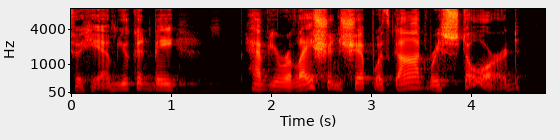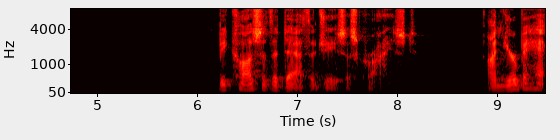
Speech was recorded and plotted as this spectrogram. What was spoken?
to Him. You can be have your relationship with God restored because of the death of Jesus Christ on your behalf.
